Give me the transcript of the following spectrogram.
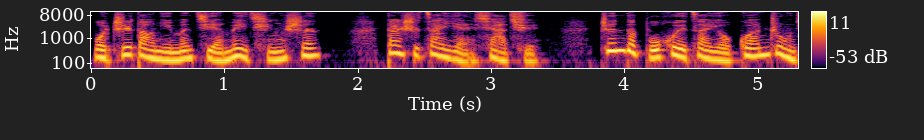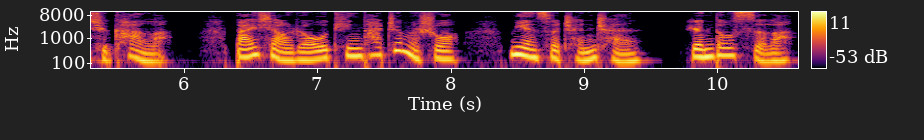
我知道你们姐妹情深，但是再演下去，真的不会再有观众去看了。白小柔听他这么说，面色沉沉。人都死了，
